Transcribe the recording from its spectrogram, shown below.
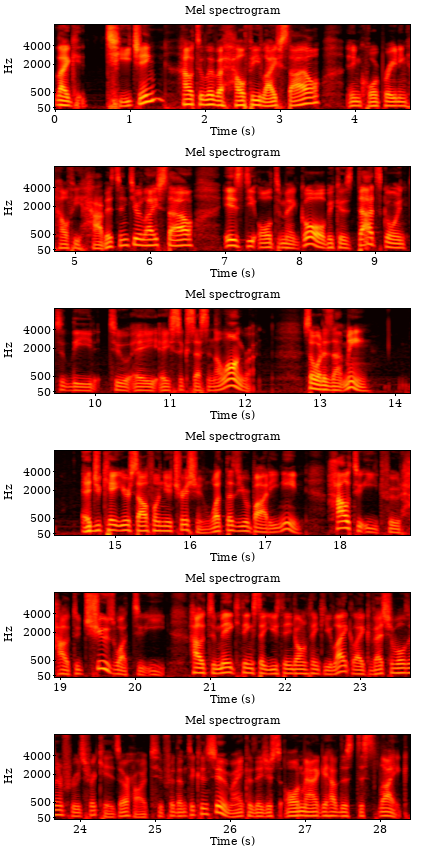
like teaching how to live a healthy lifestyle, incorporating healthy habits into your lifestyle is the ultimate goal because that's going to lead to a, a success in the long run. So what does that mean? Educate yourself on nutrition. What does your body need? How to eat food, how to choose what to eat, how to make things that you think don't think you like, like vegetables and fruits for kids are hard to for them to consume, right? Because they just automatically have this dislike.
